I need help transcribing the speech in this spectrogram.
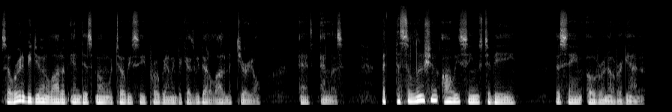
So we're going to be doing a lot of in this moment with Toby C programming because we've got a lot of material and it's endless. But the solution always seems to be the same over and over again.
